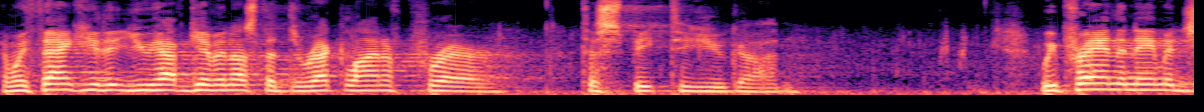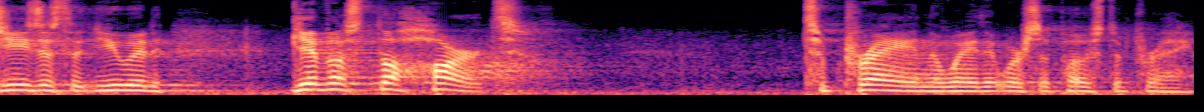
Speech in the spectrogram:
And we thank you that you have given us the direct line of prayer to speak to you, God. We pray in the name of Jesus that you would give us the heart to pray in the way that we're supposed to pray.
